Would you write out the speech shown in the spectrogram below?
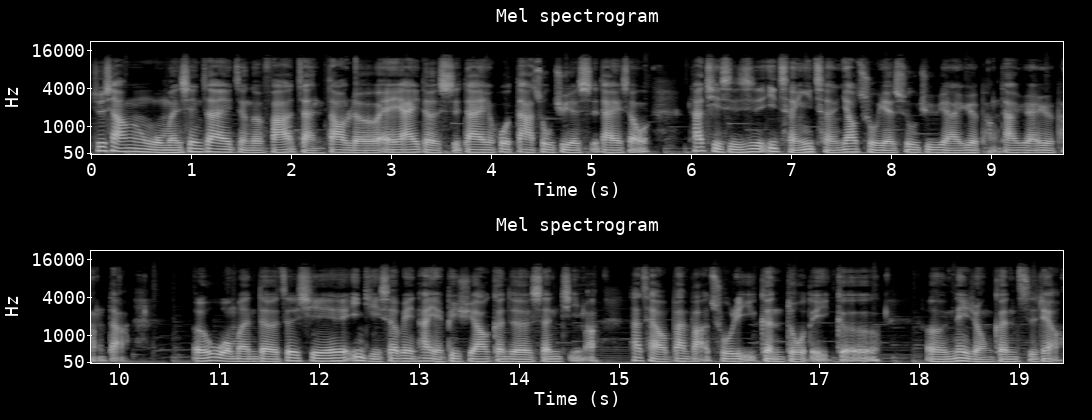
就像我们现在整个发展到了 AI 的时代或大数据的时代的时候，它其实是一层一层要处理的数据越来越庞大，越来越庞大，而我们的这些硬体设备，它也必须要跟着升级嘛，它才有办法处理更多的一个呃内容跟资料。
